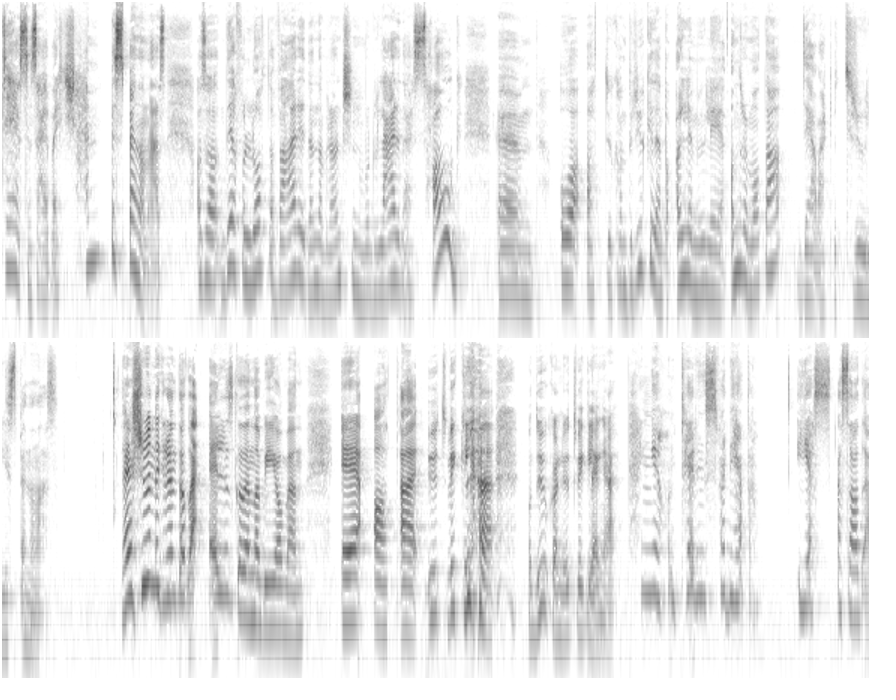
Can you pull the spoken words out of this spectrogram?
det syns jeg er bare kjempespennende. Altså, det å få lov til å være i denne bransjen hvor du lærer deg salg, um, og at du kan bruke den på alle mulige andre måter, det har vært utrolig spennende. Den sjuende grunnen til at jeg elsker denne bijobben, er at jeg utvikler, og du kan utvikle pengehåndteringsferdigheter. Yes, jeg sa det.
